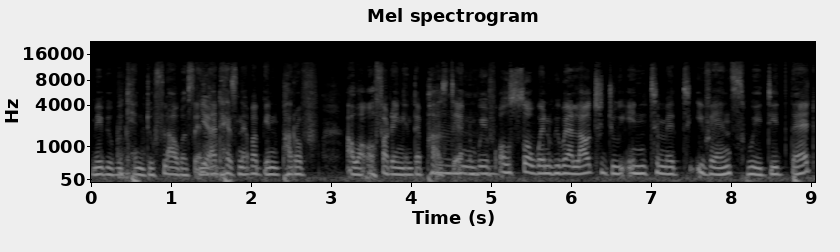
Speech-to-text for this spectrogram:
maybe we can do flowers. And Yeah. that has never been part of our offering in the past. And we've also when we were allowed to do intimate events we did that.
